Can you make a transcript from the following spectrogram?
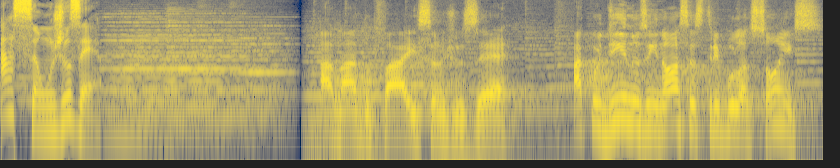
a São José. Amado Pai São José, acudi-nos em nossas tribulações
